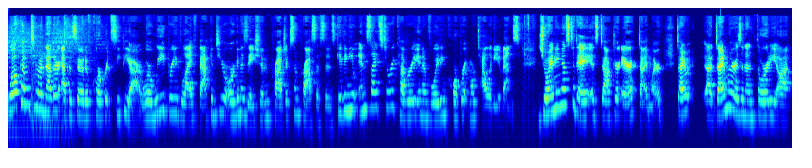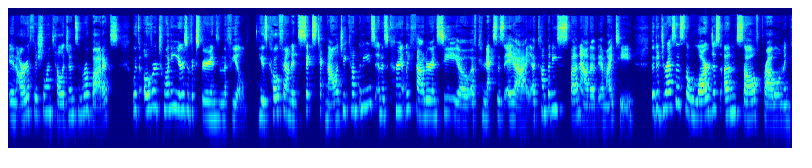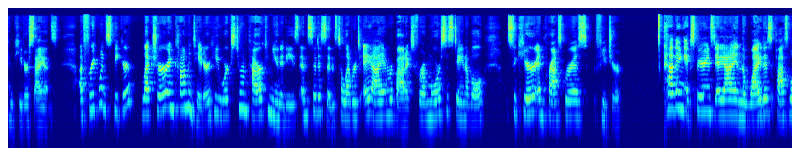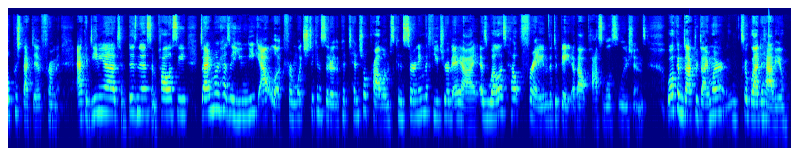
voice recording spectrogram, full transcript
Welcome to another episode of Corporate CPR, where we breathe life back into your organization, projects, and processes, giving you insights to recovery and avoiding corporate mortality events. Joining us today is Dr. Eric Daimler. Uh, Daimler is an authority uh, in artificial intelligence and robotics with over 20 years of experience in the field. He has co founded six technology companies and is currently founder and CEO of Conexus AI, a company spun out of MIT that addresses the largest unsolved problem in computer science. A frequent speaker, lecturer, and commentator, he works to empower communities and citizens to leverage AI and robotics for a more sustainable, secure, and prosperous future having experienced AI in the widest possible perspective from academia to business and policy, Daimler has a unique outlook from which to consider the potential problems concerning the future of AI, as well as help frame the debate about possible solutions. Welcome, Dr. Daimler. I'm so glad to have you.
